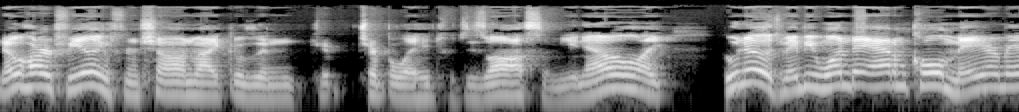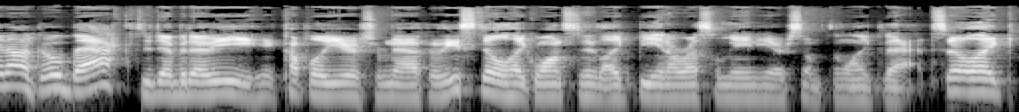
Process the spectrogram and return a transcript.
No hard feelings from Shawn Michaels and Tri- Triple H, which is awesome. You know, like, who knows? Maybe one day Adam Cole may or may not go back to WWE a couple of years from now because he still like wants to like be in a WrestleMania or something like that. So like,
